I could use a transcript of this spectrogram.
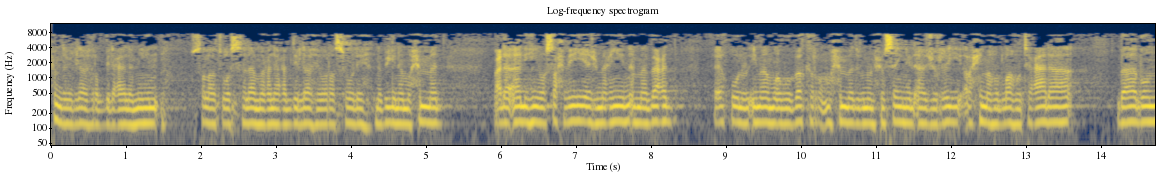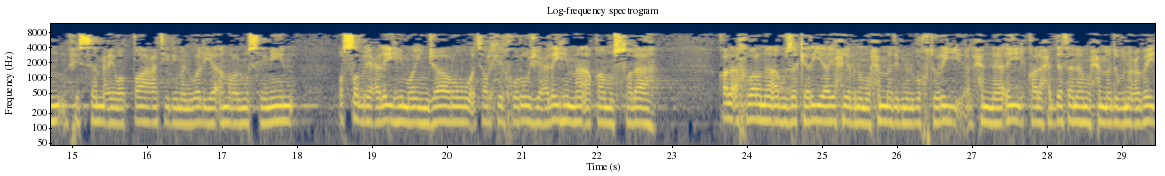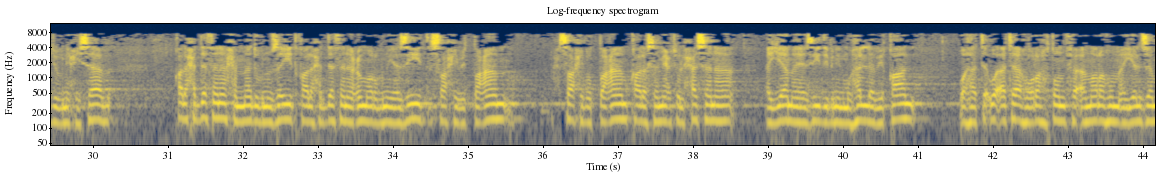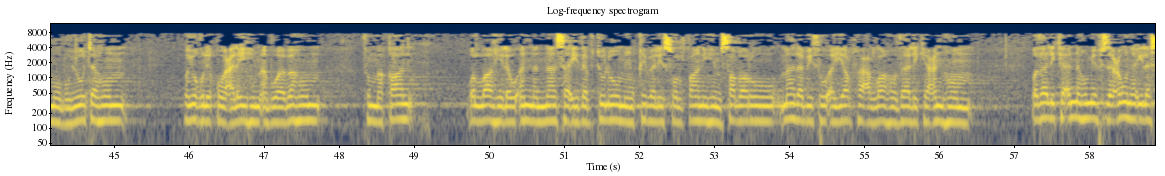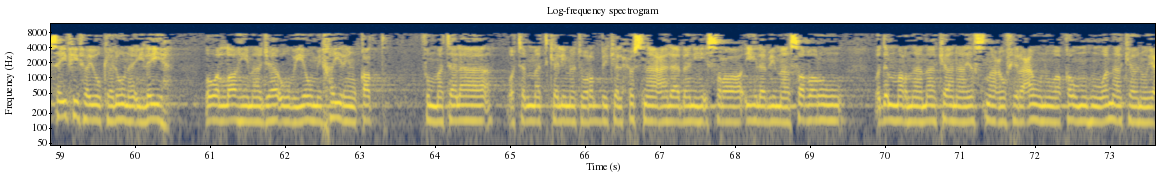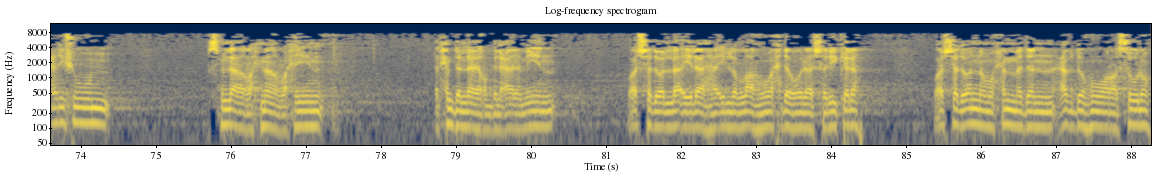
الحمد لله رب العالمين والصلاة والسلام على عبد الله ورسوله نبينا محمد وعلى آله وصحبه أجمعين. أما بعد فيقول الإمام أبو بكر محمد بن الحسين الآجري رحمه الله تعالى باب في السمع والطاعة لمن ولي أمر المسلمين والصبر عليهم وإن جاروا وترك الخروج عليهم ما أقاموا الصلاة. قال أخبرنا أبو زكريا يحيى بن محمد بن البختري الحنائي قال حدثنا محمد بن عبيد بن حساب قال حدثنا حماد بن زيد قال حدثنا عمر بن يزيد صاحب الطعام صاحب الطعام قال سمعت الحسن أيام يزيد بن المهلب قال وأتاه رهط فأمرهم أن يلزموا بيوتهم ويغلقوا عليهم أبوابهم ثم قال والله لو أن الناس إذا ابتلوا من قبل سلطانهم صبروا ما لبثوا أن يرفع الله ذلك عنهم. وذلك أنهم يفزعون إلى السيف فيوكلون إليه. ووالله ما جاءوا بيوم خير قط. ثم تلا وتمت كلمة ربك الحسنى على بني إسرائيل بما صبروا. ودمرنا ما كان يصنع فرعون وقومه وما كانوا يعرشون. بسم الله الرحمن الرحيم. الحمد لله رب العالمين وأشهد أن لا إله إلا الله وحده لا شريك له وأشهد أن محمدا عبده ورسوله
